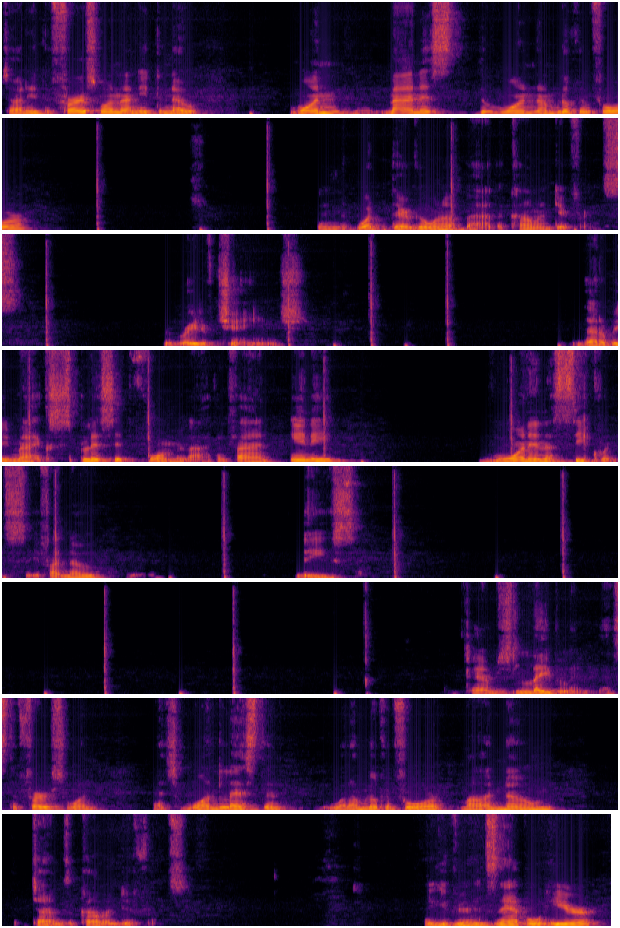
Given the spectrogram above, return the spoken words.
So I need the first one. I need to know 1 minus the one I'm looking for and what they're going up by, the common difference, the rate of change. That'll be my explicit formula. I can find any one in a sequence if I know these. Okay, I'm just labeling. That's the first one. That's one less than what I'm looking for, my unknown times the common difference. I'll give you an example here.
